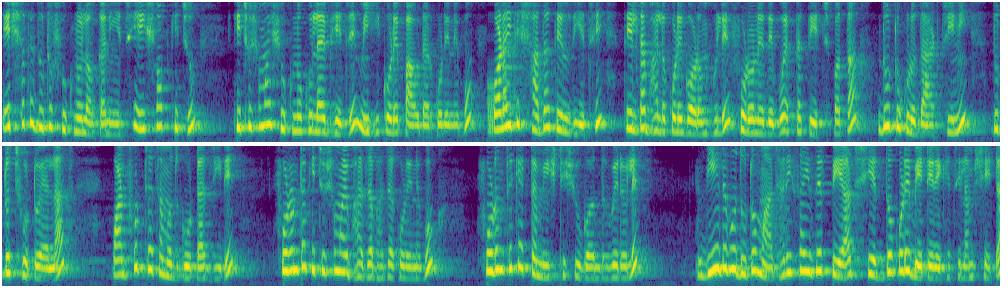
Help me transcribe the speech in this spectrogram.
এর সাথে দুটো শুকনো লঙ্কা নিয়েছি। এই সব কিছু কিছু সময় শুকনো খোলায় ভেজে মিহি করে পাউডার করে নেব। কড়াইতে সাদা তেল দিয়েছি। তেলটা ভালো করে গরম হলে ফোড়নে দেব একটা তেজপাতা, দু টুকরো দারচিনি, দুটো ছোট এলাচ ওয়ান ফোর চা চামচ গোটা জিরে। ফোড়নটা কিছু সময় ভাজা ভাজা করে নেব। ফোড়ন থেকে একটা মিষ্টি সুগন্ধ বেরোলে দিয়ে দেবো দুটো মাঝারি সাইজের পেঁয়াজ সেদ্ধ করে বেটে রেখেছিলাম সেটা।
